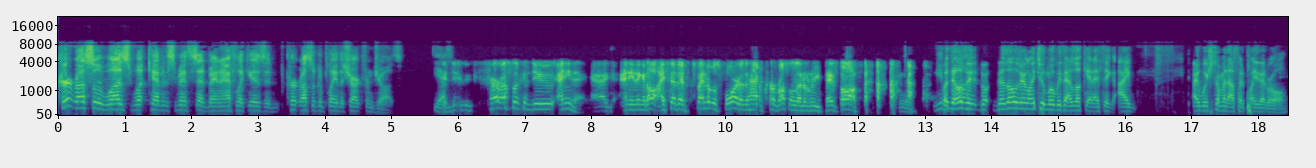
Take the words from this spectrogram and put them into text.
Kurt Russell was what Kevin Smith said Ben Affleck is, and Kurt Russell could play the shark from Jaws. Yes. Kurt Russell can do anything, uh, anything at all. I said if Expendables 4 doesn't have Kurt Russell in it, I'm gonna be pissed off. but those are but those are the only two movies I look at. I think I I wish someone else had played that role.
